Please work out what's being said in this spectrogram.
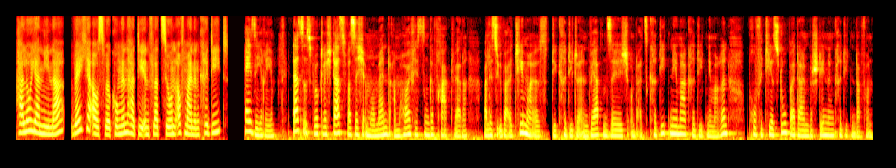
Hallo Janina, welche Auswirkungen hat die Inflation auf meinen Kredit? Hey Siri, das ist wirklich das, was ich im Moment am häufigsten gefragt werde weil es überall Thema ist. Die Kredite entwerten sich und als Kreditnehmer, Kreditnehmerin profitierst du bei deinen bestehenden Krediten davon.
